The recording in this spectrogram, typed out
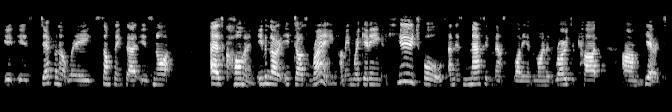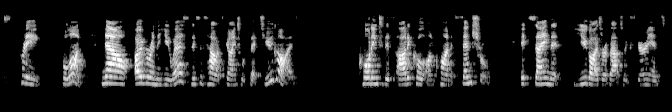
it is definitely something that is not as common, even though it does rain. I mean, we're getting huge falls and there's massive amounts of flooding at the moment. Roads are cut. Um, yeah, it's pretty full on. Now, over in the US, this is how it's going to affect you guys. According to this article on Climate Central, it's saying that you guys are about to experience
